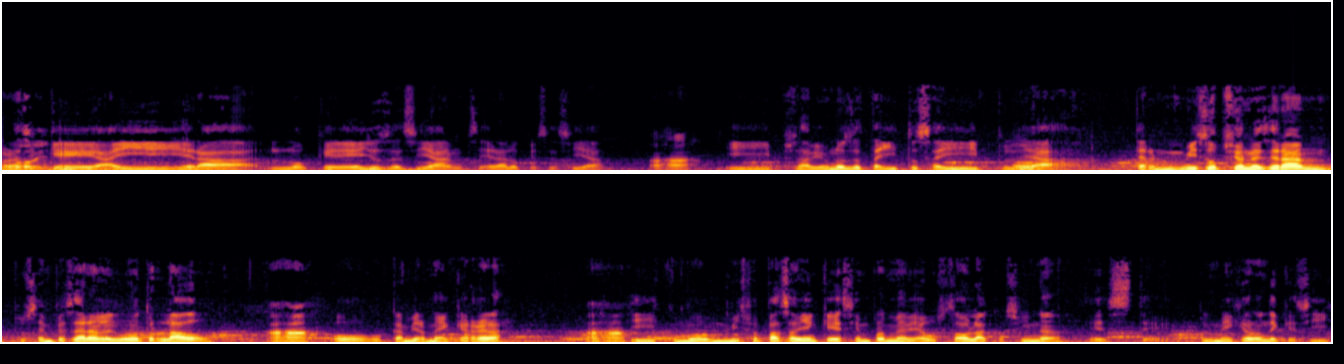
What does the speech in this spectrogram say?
Ahora sí que ahí era lo que ellos decían, era lo que se hacía. Ajá. y pues había unos detallitos ahí, pues Oh. ya. Mis opciones eran pues empezar en algún otro lado Ajá. o cambiarme de carrera. Ajá. Y como mis papás sabían que siempre me había gustado la cocina, este, pues me dijeron de que si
